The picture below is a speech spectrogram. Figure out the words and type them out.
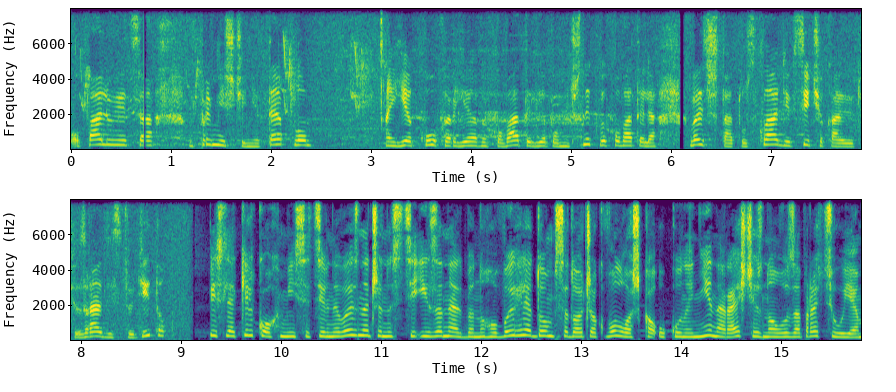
опалюється, в приміщенні тепло. Є кухар, є вихователь, є помічник вихователя. Весь штат у складі, всі чекають з радістю діток. Після кількох місяців невизначеності і занедбаного вигляду садочок Волошка у Кунині нарешті знову запрацює.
